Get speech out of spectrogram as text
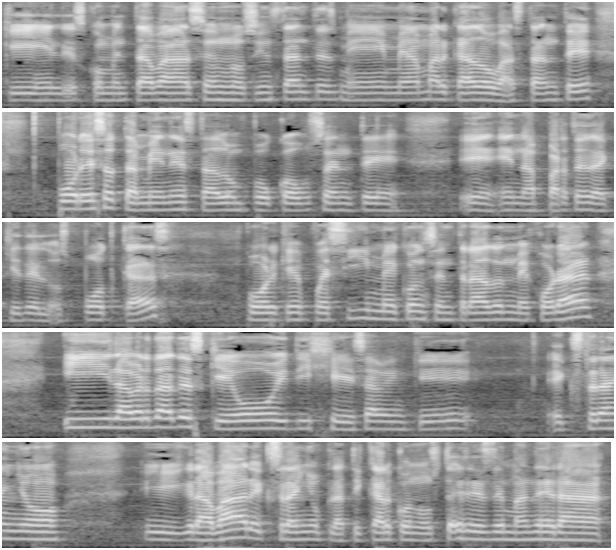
que les comentaba hace unos instantes, me, me ha marcado bastante. Por eso también he estado un poco ausente eh, en la parte de aquí de los podcasts, porque pues sí, me he concentrado en mejorar. Y la verdad es que hoy dije, ¿saben qué? Extraño y grabar, extraño platicar con ustedes de manera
